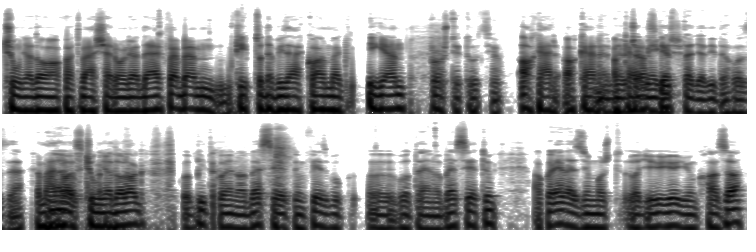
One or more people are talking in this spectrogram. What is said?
csúnya dolgokat vásárolni a dark webben, kriptodevizákkal, meg igen. Prostitúció. Akár, akár, Mert akár csak azt még is. tegyed ide hozzá. Már Na, az csúnya dolog. Akkor bitcoinról beszéltünk, Facebook botájánról beszéltünk, akkor evezzünk most, vagy jöjjünk haza,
